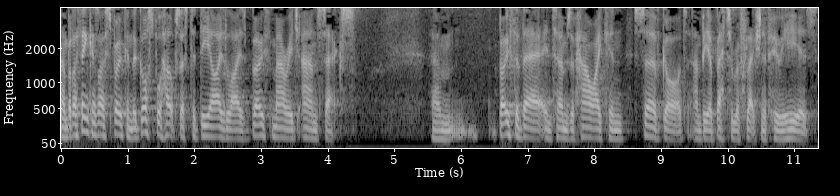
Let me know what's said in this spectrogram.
Um, but I think, as I've spoken, the gospel helps us to de idolize both marriage and sex. Um, both are there in terms of how I can serve God and be a better reflection of who He is.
